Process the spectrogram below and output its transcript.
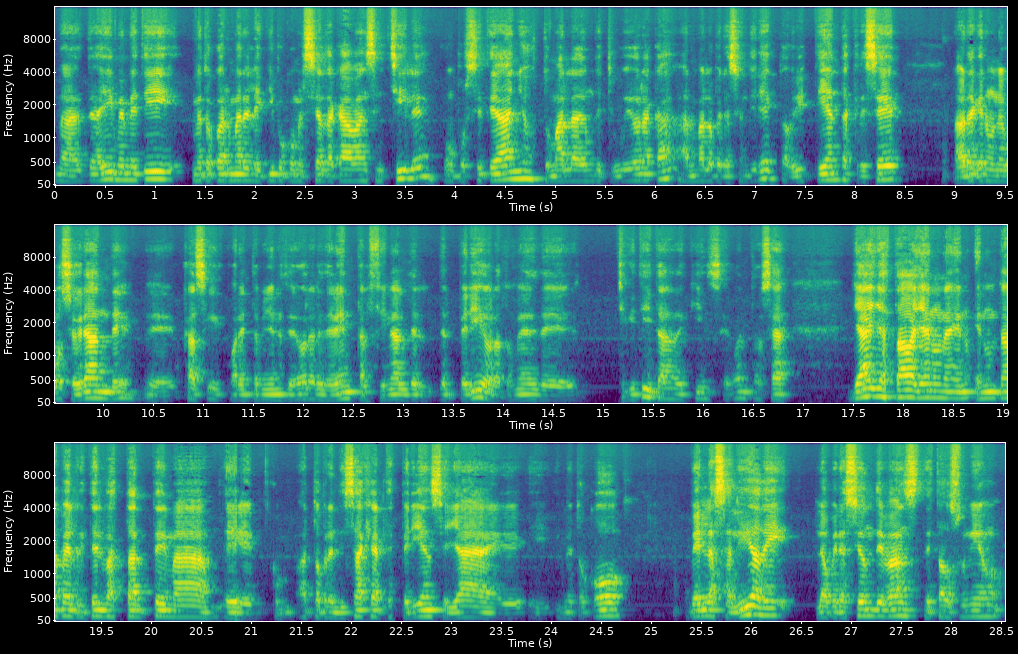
de ahí me metí, me tocó armar el equipo comercial de acá Avance en Chile, como por siete años, tomarla de un distribuidor acá, armar la operación directa, abrir tiendas, crecer. La verdad que era un negocio grande, casi 40 millones de dólares de venta al final del, del periodo, la tomé desde chiquitita, de 15, ¿cuánto? O sea, ya ella estaba ya en una, en, en etapa del retail bastante más, eh, con alto aprendizaje, alta experiencia, ya, eh, y me tocó ver la salida de la operación de Vans de Estados Unidos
